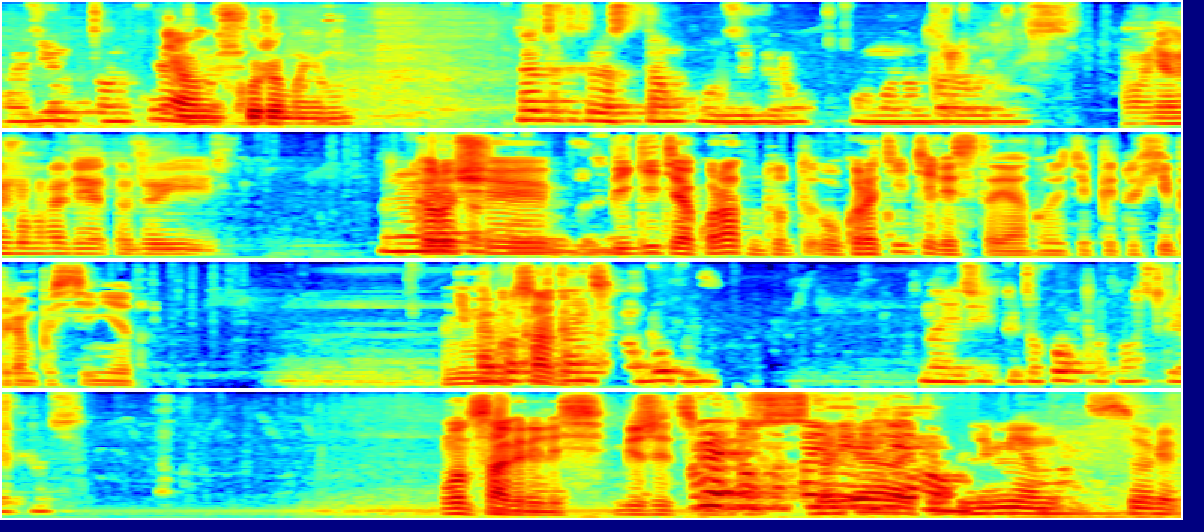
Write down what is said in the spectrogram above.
Один танку. Не, он хуже моему. Ну, это как раз танку заберу. Он монобрелдис. У него же вроде это же и есть. Короче, бегите аккуратно, тут укротители стоят, вот эти петухи прям по стене. Они Я могут пока сагрить. танки побуду. На этих петухов потом спекнусь. Вон сагрились, бежит. Блядь, ну со своими Блядь, эмблемом. элемент, сори.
